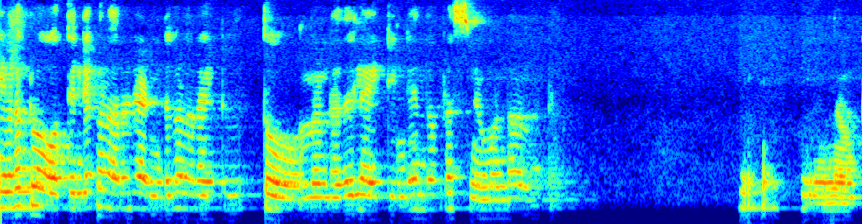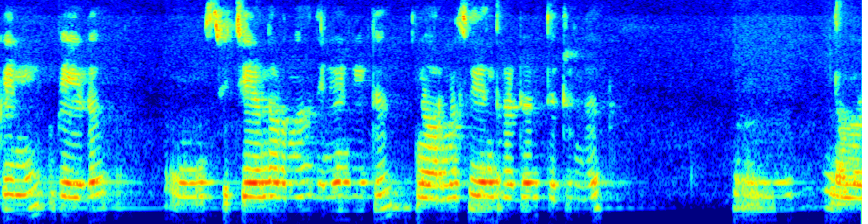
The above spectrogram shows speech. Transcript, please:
ഇവിടെ ക്ലോത്തിന്റെ കളർ രണ്ട് കളറായിട്ട് തോന്നുന്നുണ്ട്. അത് ലൈറ്റിന്റെ എന്തോ പ്രശ്നം കൊണ്ടാണ് നമുക്കിനി ബേഡ് സ്റ്റിച്ച് ചെയ്യാൻ തുടങ്ങാം. അതിന് വേണ്ടിയിട്ട് നോർമൽ സെയിം ത്രെഡ് എടുത്തിട്ടുണ്ട്. നമ്മൾ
